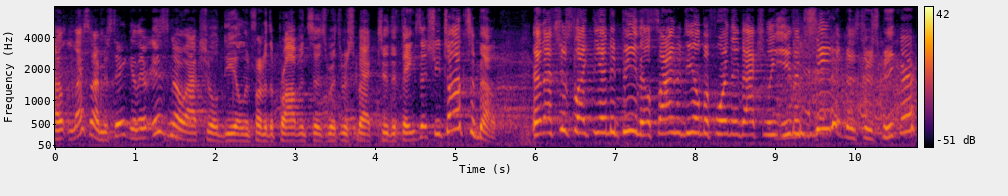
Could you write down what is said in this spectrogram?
Uh, unless I'm mistaken, there is no actual deal in front of the provinces with respect to the things that she talks about. And that's just like the NDP. They'll sign a deal before they've actually even seen it, Mr. Speaker.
